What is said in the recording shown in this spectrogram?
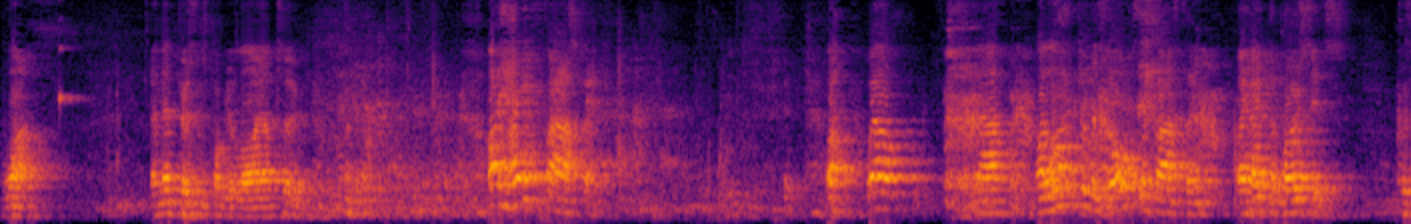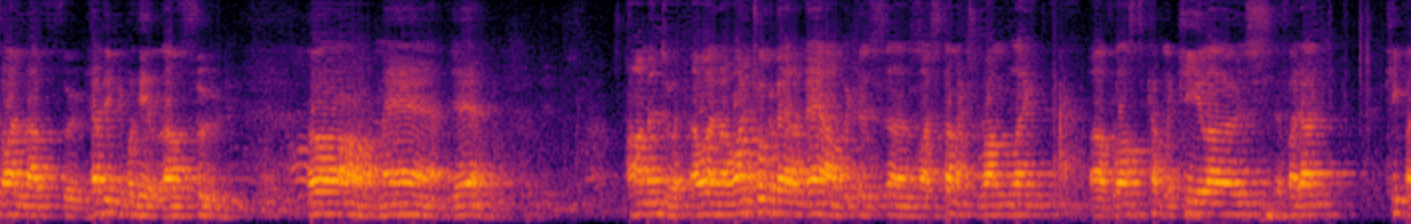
One. And that person's probably a liar too. I hate fasting. I, well, nah, I like the results of fasting. I hate the process because I love food. How many people here love food? Oh, man, yeah. I'm into it. I won't, I won't talk about it now because um, my stomach's rumbling. I've lost a couple of kilos. If I don't keep my,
